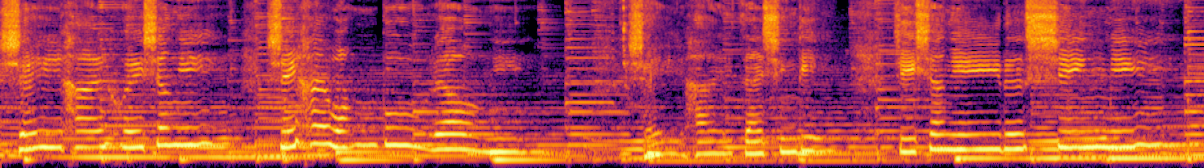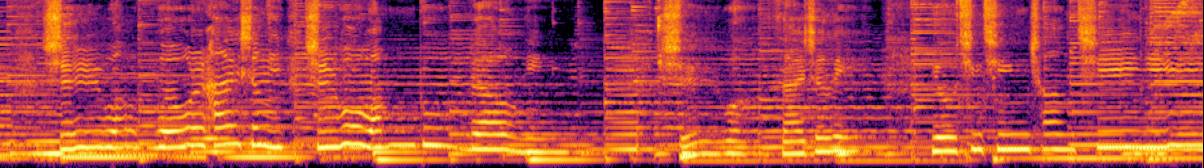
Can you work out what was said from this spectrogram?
谁还会想你？谁还忘不了你？谁还在心底记下你的姓名？是我偶尔还想你，是我忘不了你，是我在这里又轻轻唱起你。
